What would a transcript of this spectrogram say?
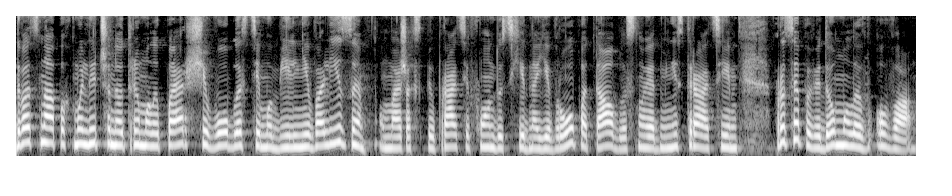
Два ЦНАПи Хмельниччини отримали перші в області мобільні валізи у межах співпраці фонду Східна Європа та обласної адміністрації. Про це повідомили в ОВА.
